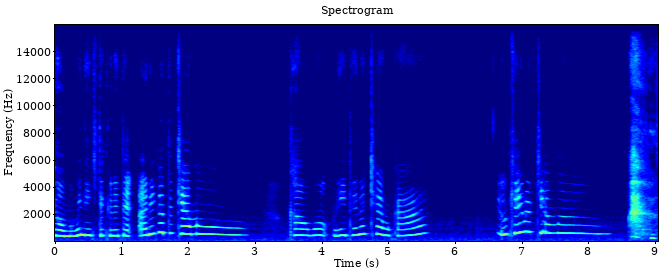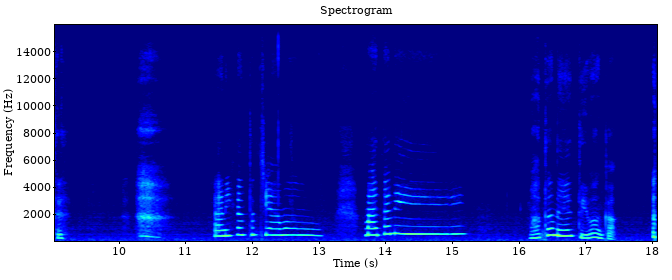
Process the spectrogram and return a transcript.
今日も見に来てくれてありがとうキャム。顔も似てるキャムか？ウケるちゃむありがとうちゃむまたねまたねって言わんか。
